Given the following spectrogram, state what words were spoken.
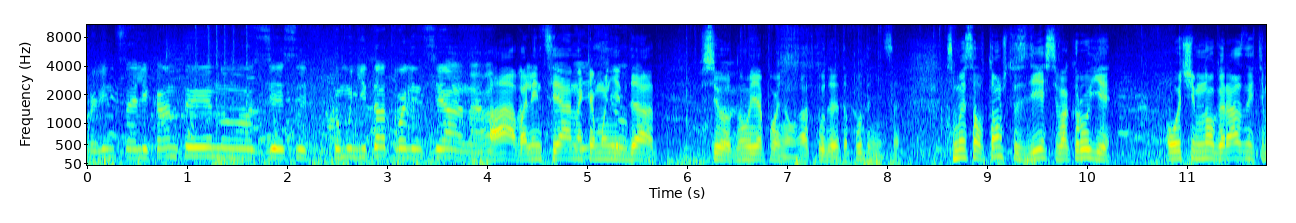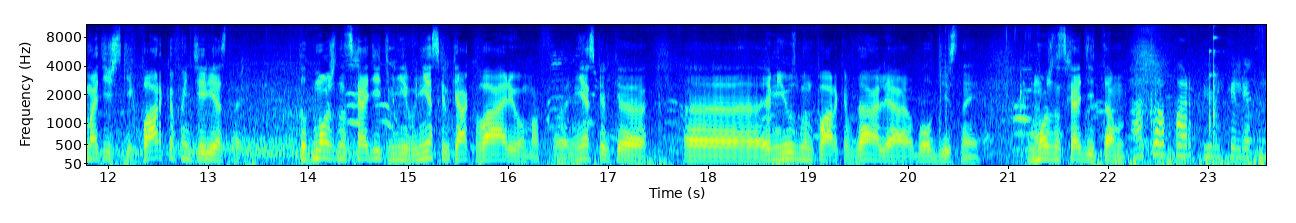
провинция Аликанте, но здесь коммунитат Валенсиана. А, Валенсиана коммунитат. Все, ну я понял, откуда эта путаница. Смысл в том, что здесь в округе очень много разных тематических парков интересных. Тут можно сходить в, в несколько аквариумов, несколько э, amusement парков, да, а-ля Walt Disney. Можно сходить там... Аквапарк великолепный.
